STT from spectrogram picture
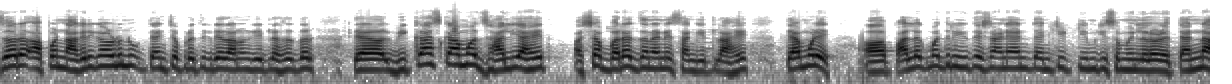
जर आपण नागरिकांकडून त्यांच्या प्रतिक्रिया जाणून घेतल्या असेल तर त्या विकास कामं झाली आहेत अशा बऱ्याच जणांनी सांगितलं आहे. त्यामुळे पालकमंत्री नितेश राणे आणि त्यांची टीम जी समीर नलावडे त्यांना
